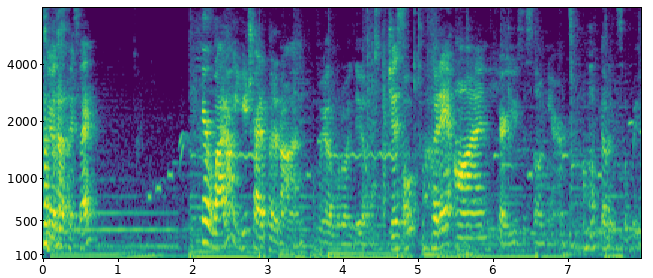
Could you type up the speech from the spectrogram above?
Here, look this way. Here, why don't you try to put it on? Oh my god, what do I do? Just Oh. put it on. Here, use this little mirror. Oh my god, it's so big.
